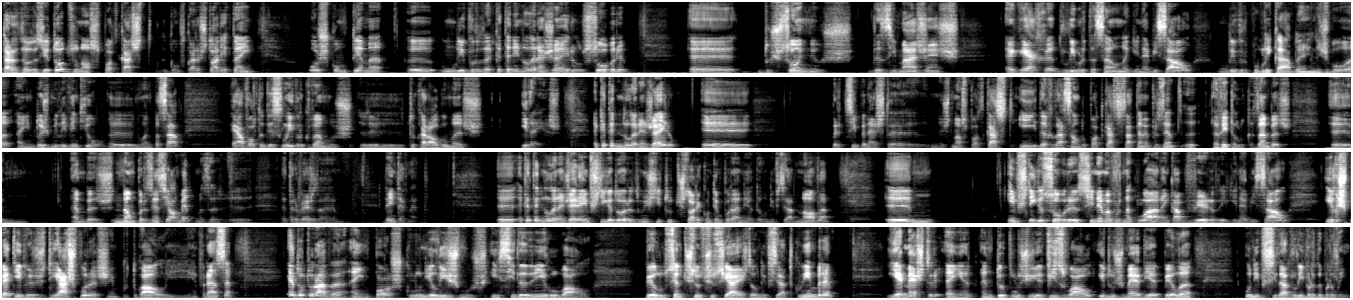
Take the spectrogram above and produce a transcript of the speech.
tarde a todas e a todos. O nosso podcast Convocar a História tem hoje como tema uh, um livro da Catarina Laranjeiro sobre uh, dos sonhos das imagens a guerra de libertação na Guiné-Bissau, um livro publicado em Lisboa em 2021, uh, no ano passado. É à volta desse livro que vamos trocar algumas ideias. A Catarina Laranjeiro eh, participa nesta, neste nosso podcast e da redação do podcast está também presente eh, a Rita Lucas, ambas, eh, ambas não presencialmente, mas eh, através da, da internet. Eh, a Catarina Laranjeira é investigadora do Instituto de História Contemporânea da Universidade Nova. Investiga sobre cinema vernacular em Cabo Verde e Guiné-Bissau e respectivas diásporas em Portugal e em França. É doutorada em pós-colonialismos e cidadania global pelo Centro de Estudos Sociais da Universidade de Coimbra e é mestre em antropologia visual e dos média pela Universidade Livre de Berlim.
